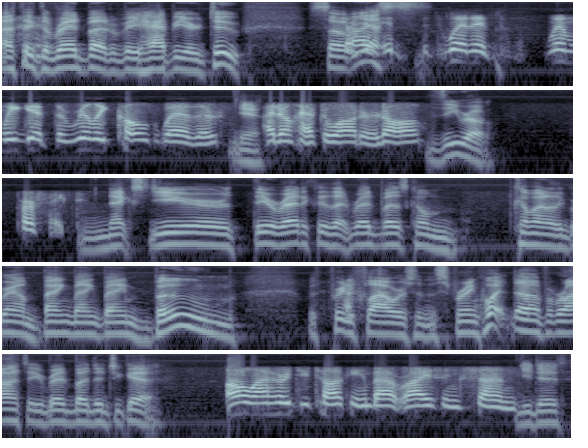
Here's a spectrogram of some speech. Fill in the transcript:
I think the red bud will be happier too. So, yes, it, when it when we get the really cold weather, Yeah. I don't have to water at all. zero. Perfect. Next year, theoretically, that red bud's going to come out of the ground, bang, bang, bang, boom, with pretty flowers in the spring. What uh, variety of red bud did you get? Oh, I heard you talking about rising sun, You did?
